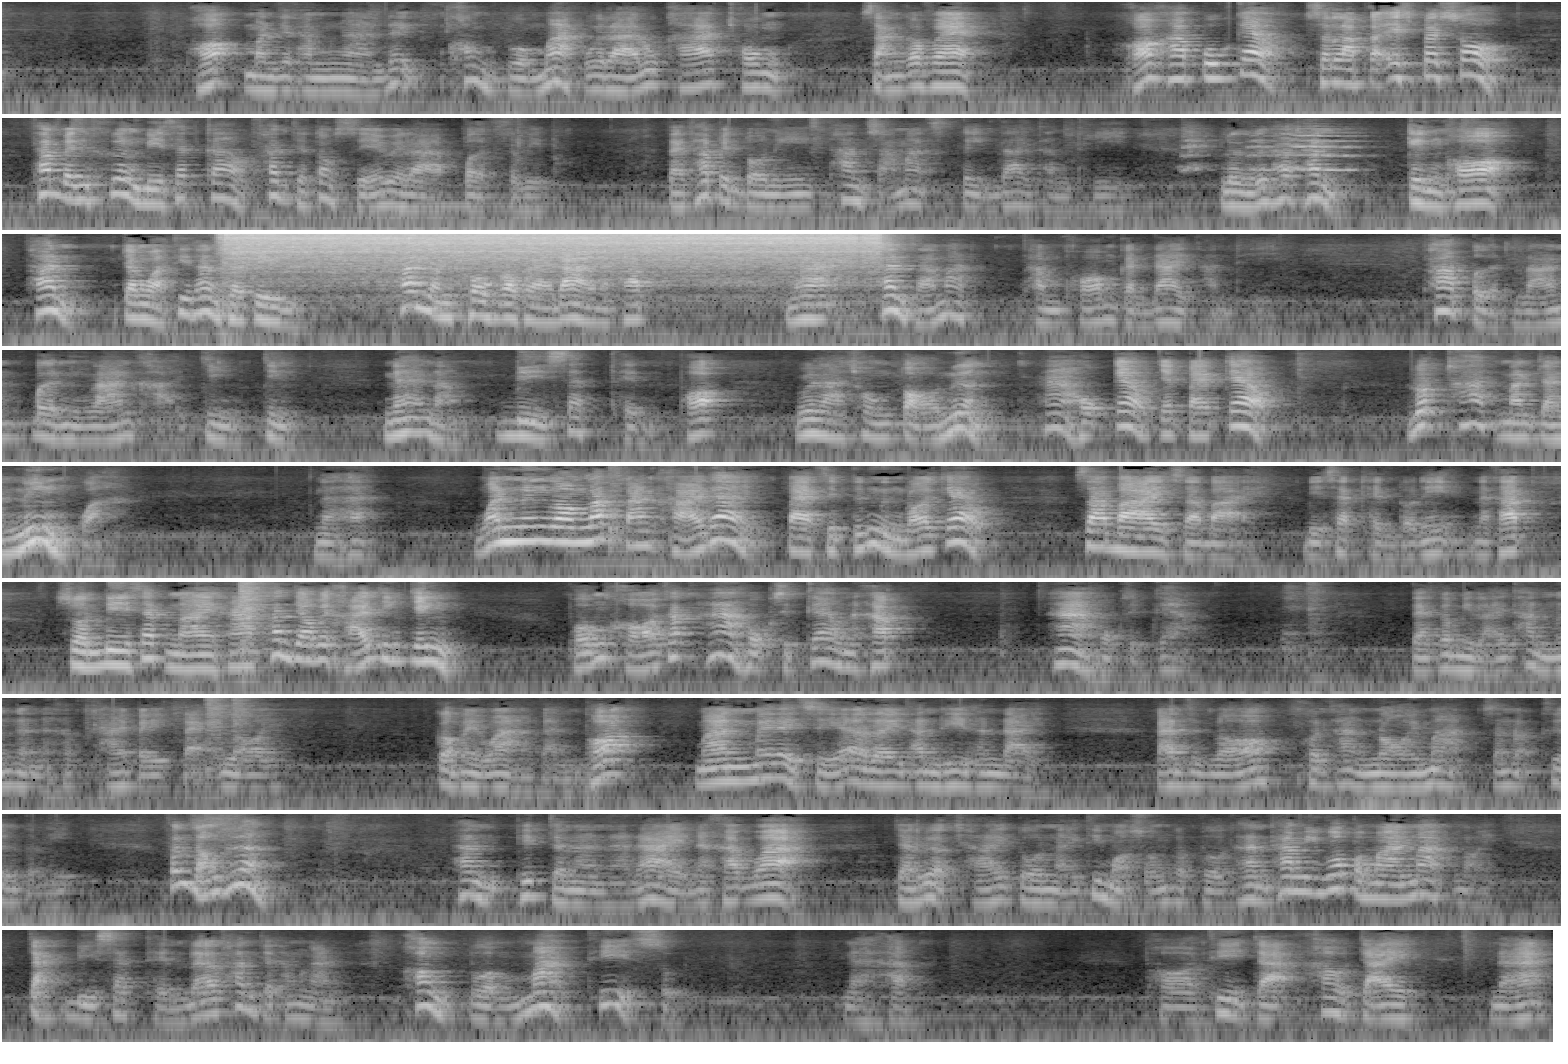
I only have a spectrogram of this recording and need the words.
เพราะมันจะทำงานได้คล่องตัวมากเวลาลูกค้าชง สั่งกาแฟ ขอคาปูแก้ว สลับกับเอสเปรสโซ่ถ้าเป็นเครื่อง BZ9 ท่านจะต้องเสียเวลาเปิดสวิตช์ แต่ถ้าเป็นตัวนี้ท่านสามารถสตรีมได้ทันที หรือถ้าท่านเก่งพอท่านจังหวะที่ท่านสตรีม ท่านยังชงกาแฟได้นะครับนะฮะท่านสามารถทำพร้อมกันได้ทันที ถ้าเปิดร้านเปิดร้านขายจริง ๆ แนะนำ BZ10 เพราะเวลาชงต่อเนื่อง 5 6 แก้ว 7 8 แก้ว รสชาติมันจะนิ่งกว่านะฮะ วันหนึ่งรองรับการขายได้ 80ถึง100 แก้ว สบายสบาย BZ10 ตัวนี้นะครับ ส่วน BZ9 หากท่านจะเอาไปขายจริง ๆ ผมขอสัก 5 60 แก้วนะครับ 5 60 แก้ว แต่ก็มีหลายท่านเหมือนกันนะครับ ใช้ไปแตะร้อยก็ไม่ว่ากัน เพราะมันไม่ได้เสียอะไรทันทีทันใด การสึกหรอค่อนข้างน้อยมากสำหรับเครื่องตัวนี้ ทั้งสองเครื่อง ท่านพิจารณาได้นะครับว่าจะเลือกใช้ตัวไหนที่เหมาะสมกับตัวท่าน ถ้ามีงบประมาณมากหน่อย จัด BZ10 แล้วท่านจะทำงานคล่องตัวมากที่สุดนะครับ พอที่จะเข้าใจนะฮะ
